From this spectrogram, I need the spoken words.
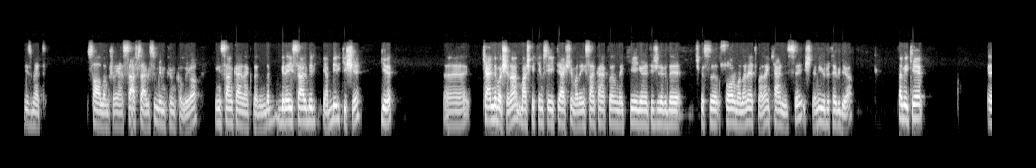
hizmet sağlamış. Yani self servisi mümkün kılıyor insan kaynaklarında bireysel bir yani bir kişi girip e, kendi başına başka kimseye ihtiyaç duymadan insan kaynaklarındaki yöneticileri de çıkısı sormadan etmeden kendisi işlerini yürütebiliyor. Tabii ki e,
